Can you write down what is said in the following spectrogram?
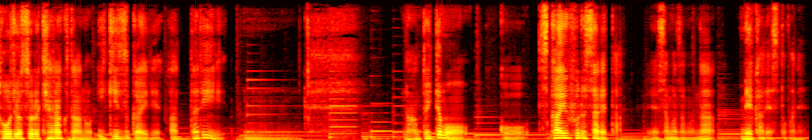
登場するキャラクターの息遣いであったりうん。なんといってもこう使い古されたさまざまなメカですとかね。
